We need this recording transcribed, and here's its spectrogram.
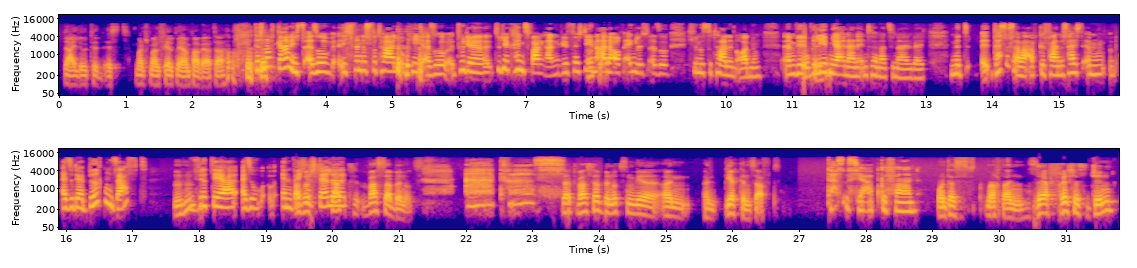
diluted ist. Manchmal fehlt mir ein paar Wörter. Das macht gar nichts. Also ich finde es total okay. Also tu dir, tu dir keinen Zwang an. Wir verstehen okay. alle auch Englisch. Also ich finde es total in Ordnung. Ähm, wir, okay. wir, leben ja in einer internationalen Welt. Mit, äh, das ist aber abgefahren. Das heißt, ähm, also der Birkensaft mhm. wird der, also in welcher also Stelle? Statt Wasser benutzt. Ah, krass. Statt Wasser benutzen wir einen Birkensaft. Das ist ja abgefahren. Und das macht ein sehr frisches Gin.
